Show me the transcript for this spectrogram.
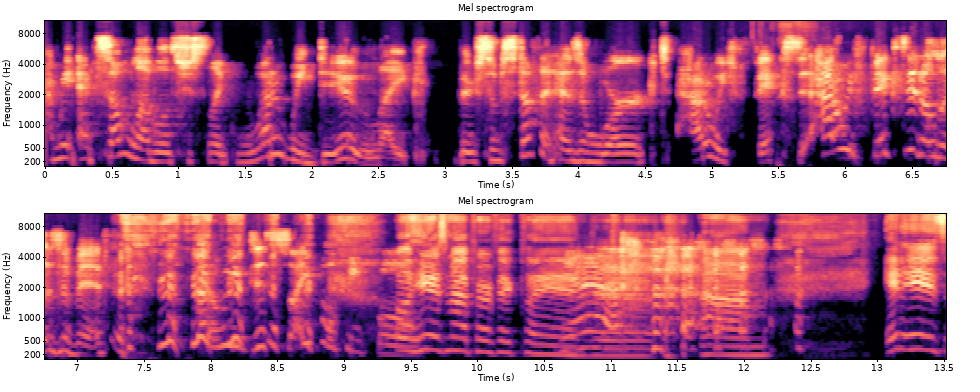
I mean, at some level, it's just like, what do we do? Like, there's some stuff that hasn't worked. How do we fix it? How do we fix it, Elizabeth? How do we disciple people? Well, here's my perfect plan. Yeah. um, it is.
